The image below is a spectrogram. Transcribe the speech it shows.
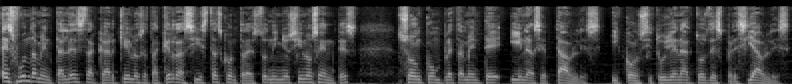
Es fundamental destacar que los ataques racistas contra estos niños inocentes son completamente inaceptables y constituyen actos despreciables.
